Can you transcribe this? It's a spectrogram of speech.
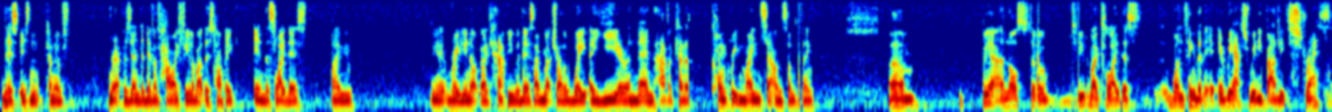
this isn't kind of representative of how I feel about this topic in the slightest. I'm you know, really not like happy with this. I'd much rather wait a year and then have a kind of concrete mindset on something. Um, but yeah, and also due to my colitis, one thing that it, it reacts really badly to stress,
